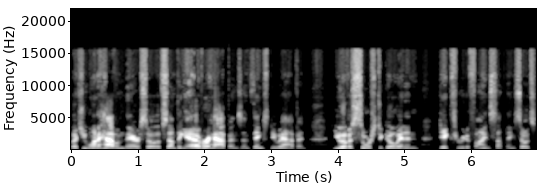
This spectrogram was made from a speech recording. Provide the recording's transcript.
but you want to have them there. So if something ever happens, and things do happen, you have a source to go in and dig through to find something. So it's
